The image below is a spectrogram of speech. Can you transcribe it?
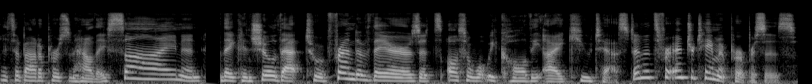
It's about a person, how they sign, and they can show that to a friend of theirs. It's also what we call the IQ test, and it's for entertainment purposes.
